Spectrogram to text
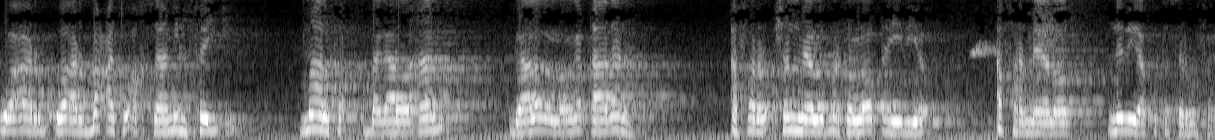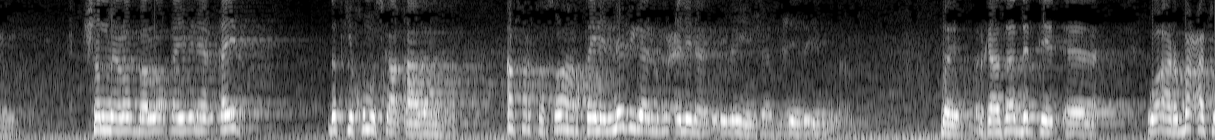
wa arbacatu aqsaami اlfay'i maalka dagaal la'aan gaalada looga qaadana afar shan meelood marka loo qaybiyo afar meelood nebigaa ku tasarufayay shan meelood baa loo qaybinaya qayb dadkii khumuskaa qaadanaya afarta soo hartayna nebigaa lagu celinayo ay leeyihiin shaaficiyada iyoayb markaasaa darteed wa arbacatu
